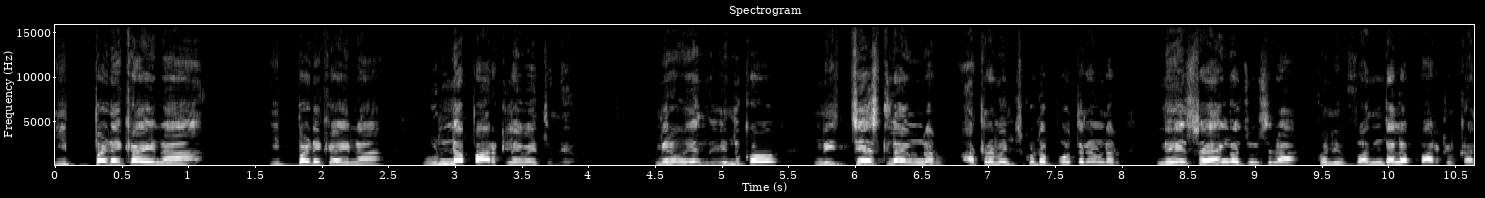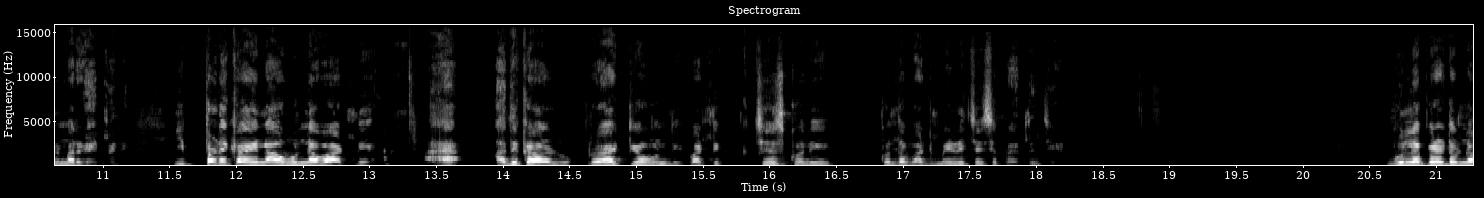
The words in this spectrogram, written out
ఇప్పటికైనా ఇప్పటికైనా ఉన్న పార్కులు ఏవైతున్నాయో మీరు ఎందుకో నిశ్చేష్టలే ఉన్నారు ఆక్రమించుకుంటూ పోతూనే ఉన్నారు. నేను స్వయంగా చూసిన కొన్ని వందల పార్కులు కనుమరుగైపోయినాయి. ఇప్పటికైనా ఉన్న వాటిని అధికారులు ప్రొయాక్టివ్గా ఉండి వాటిని చేసుకొని కొంత వాటిని మేనేజ్ చేసే ప్రయత్నం చేయండి. గుళ్ళ పేరిట ఉన్న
